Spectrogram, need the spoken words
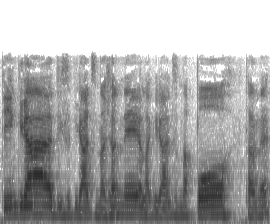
tem grades, grades na janela, grades na porta, né?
